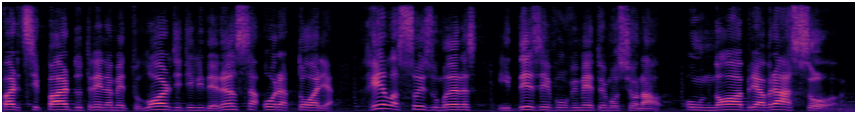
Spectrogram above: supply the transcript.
participar do treinamento Lorde de liderança, oratória, relações humanas e desenvolvimento emocional. Um nobre abraço!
